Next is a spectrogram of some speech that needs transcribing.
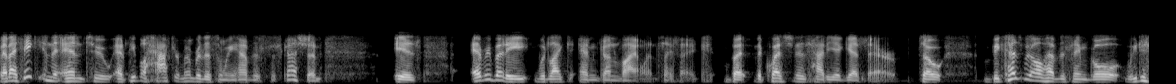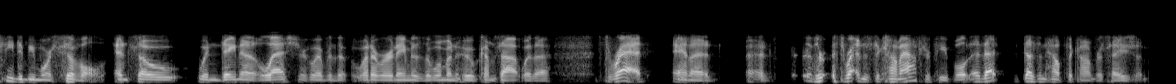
And I think in the end, too, and people have to remember this when we have this discussion, is everybody would like to end gun violence, I think. But the question is, how do you get there? So, because we all have the same goal, we just need to be more civil. And so, when Dana Loesch or whoever, the, whatever her name is, the woman who comes out with a threat and a, a threatens to come after people, and that doesn't help the conversation.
